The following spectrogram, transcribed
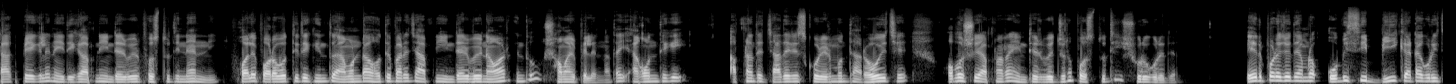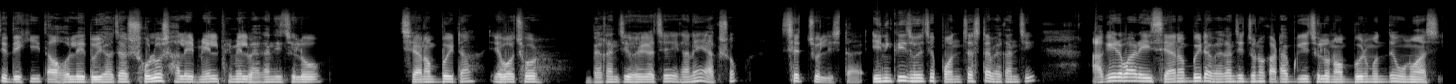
ডাক পেয়ে গেলেন, এইদিকে আপনি ইন্টারভিউর প্রস্তুতি নেননি। ফলে পরবর্তীতে কিন্তু এমনটাও হতে পারে যে আপনি ইন্টারভিউ নেওয়ার কিন্তু সময় পেলেন না। তাই এখন থেকেই আপনাদের যাদের স্কোর এর মধ্যে রয়েছে, অবশ্যই আপনারা ইন্টারভিউর জন্য প্রস্তুতি শুরু করে দেন। এরপরে যদি আমরা ওবিসি বি ক্যাটাগরিতে দেখি, তাহলে দুই হাজার ষোলো সালে মেল ফিমেল ভ্যাকান্সি ছিল ছিয়ানব্বইটা, এবছর ভ্যাকান্সি হয়ে গেছে এখানে একশো ছেচল্লিশটা। ইনক্রিজ হয়েছে পঞ্চাশটা ভ্যাকান্সি আগের বার এই ছিয়ানব্বইটা ভ্যাকান্সির জন্য কাট আপ গিয়েছিল নব্বইয়ের মধ্যে উনআশি।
